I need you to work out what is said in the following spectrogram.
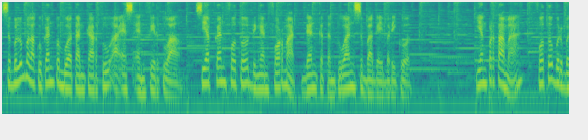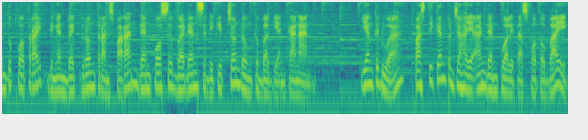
Sebelum melakukan pembuatan kartu ASN virtual, siapkan foto dengan format dan ketentuan sebagai berikut. Yang pertama, foto berbentuk potrait dengan background transparan dan pose badan sedikit condong ke bagian kanan. Yang kedua, pastikan pencahayaan dan kualitas foto baik,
